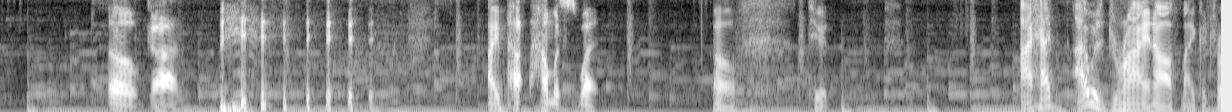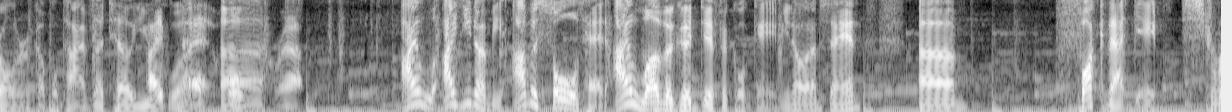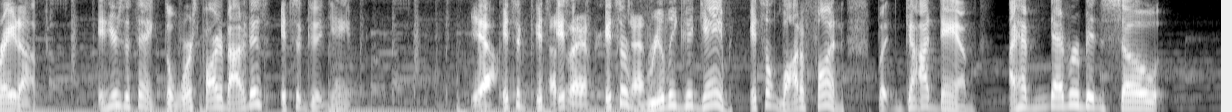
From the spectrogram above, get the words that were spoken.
Oh god. I How, how much sweat? oh, dude. I had I was drying off my controller a couple times. I tell you I what. bet. Holy Uh, crap. I, I- you know me. I'm a Souls head. I love a good difficult game. You know what I'm saying? Um, fuck that game, straight up. And here's the thing: the worst part about it is, it's a good game. Yeah. It's a, it's, it's, it's a really good game. It's a lot of fun. But goddamn, I have never been so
